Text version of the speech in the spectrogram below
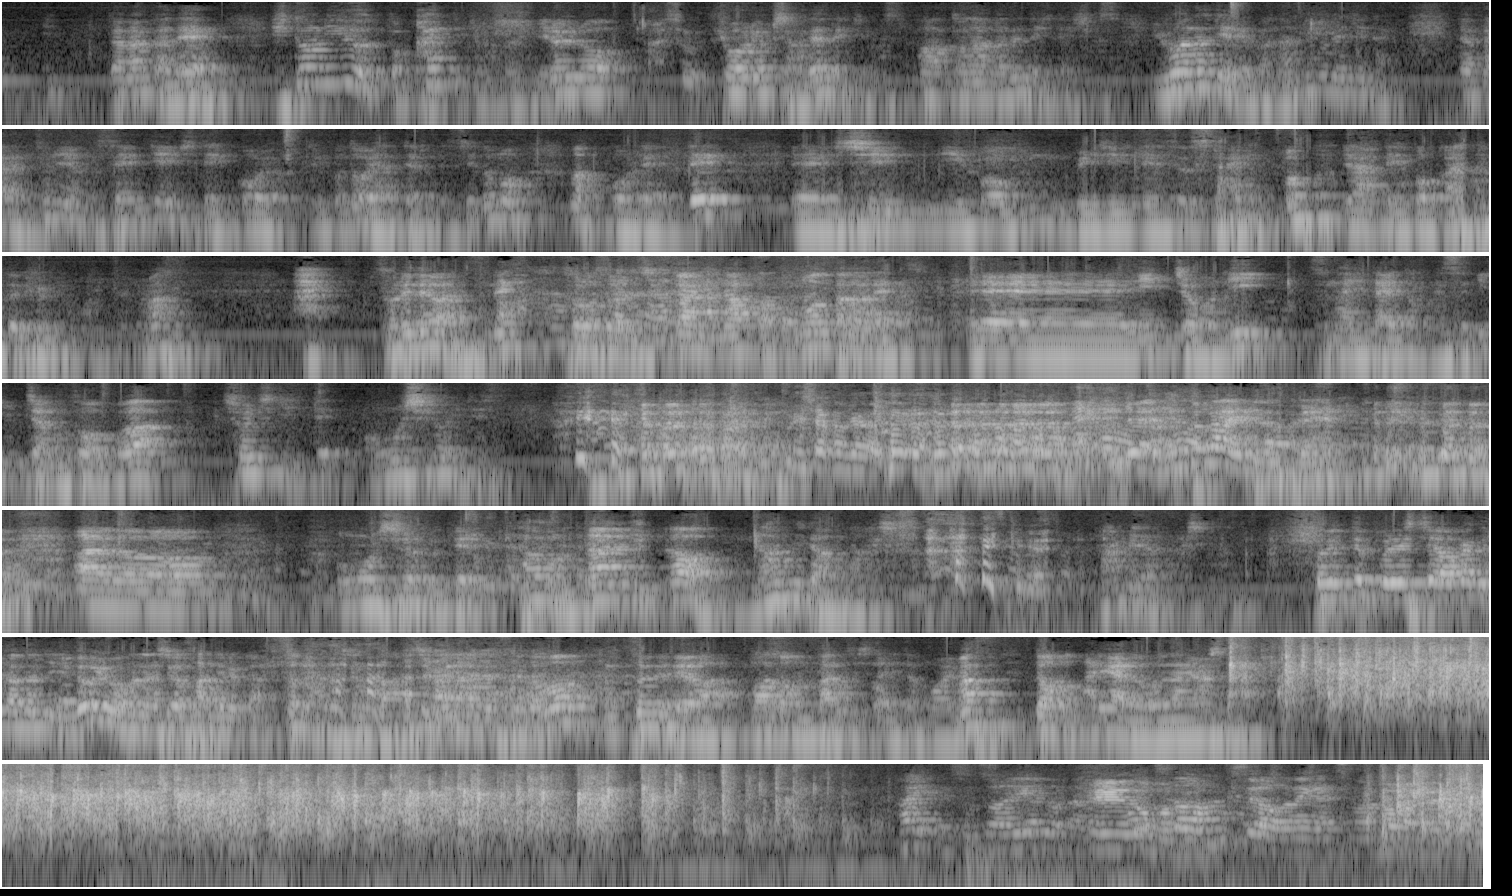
た中で人に言うと帰ってきますいろいろ協力者が出てきます。パートナーが出てきたりします。言わなければ何もできない。だからとにかく宣言していこうよということをやってるんですけども、まあ、これで、えー、新日本ビジネススタイルをやっていこうかなというふうに思っております、はい、それではですねそろそろ時間になったと思ったので、えー、委員長につなぎたいと思います。委員長のトークは正直言って面白いですプレッシャーかけない。いや、言っとかないとですね。あの面白くて、多分何かを涙を流します。涙を流します。そういってプレッシャーをかけた時にどういうお話をされるか、その話の楽しみなんですけども、それではバトンタッチしたいと思います。どうもありがとうございました。はい、卒ありがとうございます。えー、どうも拍手をお願いします。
